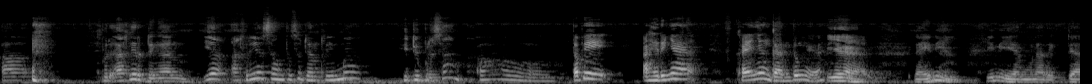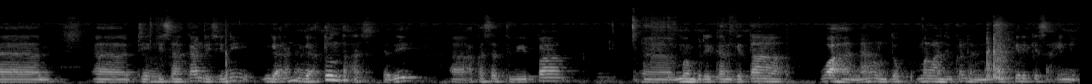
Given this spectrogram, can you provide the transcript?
uh, berakhir dengan ya akhirnya Santoso dan Rima hidup bersama. Oh, tapi akhirnya kayaknya gantung ya? Iya. Nah ini ini yang menarik dan uh, dikisahkan di sini nggak nggak tuntas. Jadi uh, Akasa Dwipa uh, memberikan kita wahana untuk melanjutkan dan mengakhiri kisah ini.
